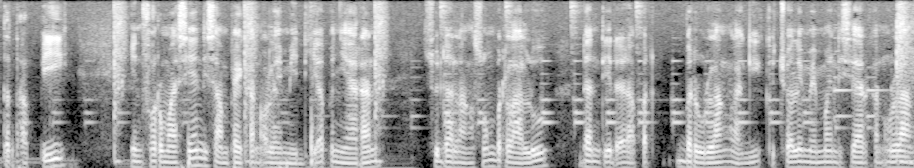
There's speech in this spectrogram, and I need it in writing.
Tetapi, informasi yang disampaikan oleh media penyiaran sudah langsung berlalu dan tidak dapat berulang lagi kecuali memang disiarkan ulang.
